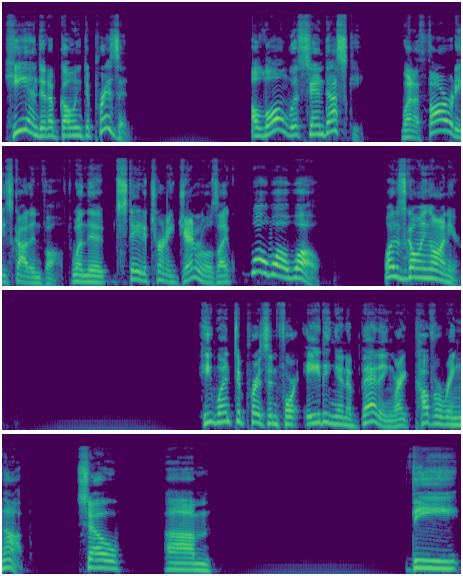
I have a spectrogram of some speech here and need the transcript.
he ended up going to prison along with Sandusky when authorities got involved, when the state attorney general was like, whoa, whoa, whoa, what is going on here? He went to prison for aiding and abetting, right? Covering up. So, um, the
